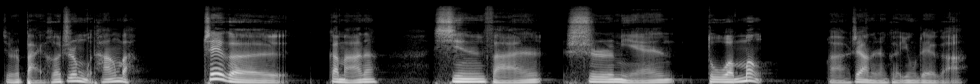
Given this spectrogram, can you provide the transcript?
就是百合知母汤吧。这个干嘛呢？心烦、失眠、多梦啊，这样的人可以用这个啊。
